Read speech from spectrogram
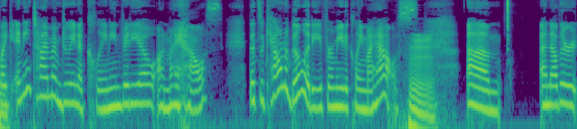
Like anytime I'm doing a cleaning video on my house, that's accountability for me to clean my house. Um, another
